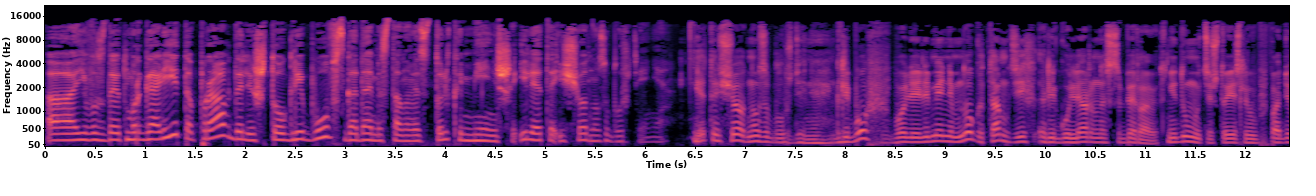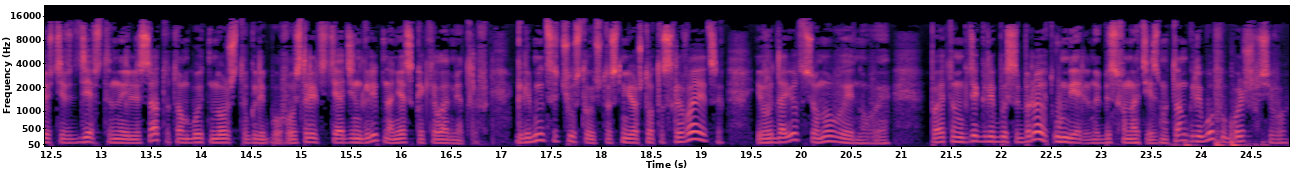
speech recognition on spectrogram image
А, его задает Маргарита. Правда ли, что грибов с годами становится только меньше? Или это еще одно заблуждение? Это еще одно заблуждение. Грибов более или менее много там, где их регулярно собирают. Не думайте, что если вы попадете в девственные леса, то там будет множество грибов. Вы встретите один гриб на несколько километров. Грибница чувствует, что с нее что-то срывается и выдает все новое и новое. Поэтому где грибы собирают умеренно, без фанатизма, там грибов и больше всего.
